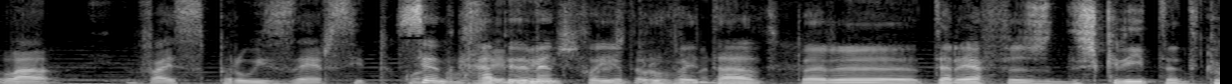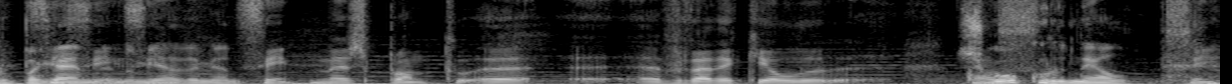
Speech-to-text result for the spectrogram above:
lá vai-se para o exército. Sendo que rapidamente foi aproveitado para tarefas de escrita, de propaganda, sim, sim, nomeadamente. Sim, mas pronto, a, a verdade é que ele Chegou coronel. Sim,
